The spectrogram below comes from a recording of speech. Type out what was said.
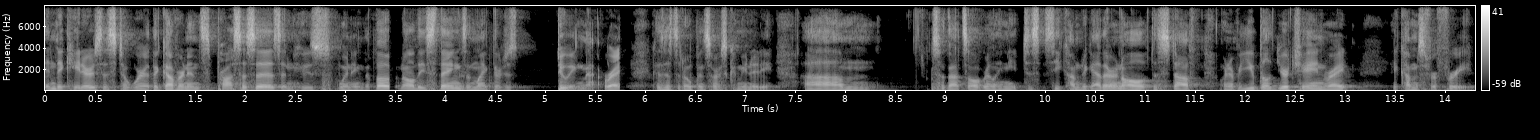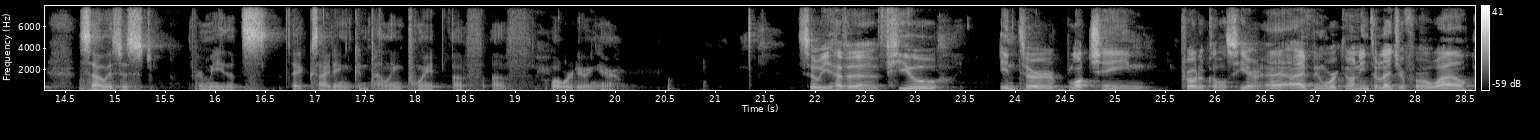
indicators as to where the governance process is and who's winning the vote and all these things. And like they're just doing that, right? Because it's an open source community. Um, so that's all really neat to see come together. And all of the stuff, whenever you build your chain, right, it comes for free. So it's just, for me, that's the exciting, compelling point of, of what we're doing here. So we have a few inter-blockchain protocols here. Uh, I've been working on Interledger for a while.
